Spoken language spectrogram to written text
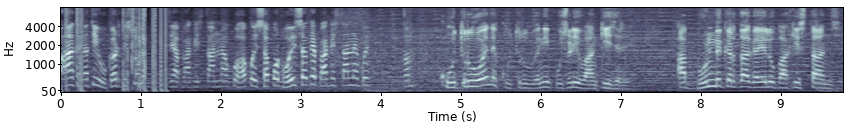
પાંખ નથી ઉઘડતી. શું જ્યાં પાકિસ્તાનના કોઈ કોઈ સપોર્ટ હોઈ શકે પાકિસ્તાનને કોઈ? આમ કૂતરું હોય ને કૂતરું એની પૂંછડી વાંકી જ રહે. આ ભૂંડ કરતા ગયેલું પાકિસ્તાન છે.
